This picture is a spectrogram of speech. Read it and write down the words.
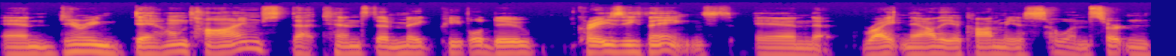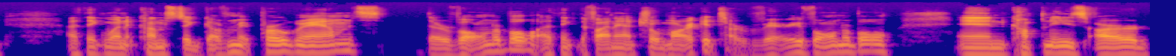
And during down times, that tends to make people do crazy things. And right now, the economy is so uncertain. I think when it comes to government programs, they're vulnerable. I think the financial markets are very vulnerable, and companies are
